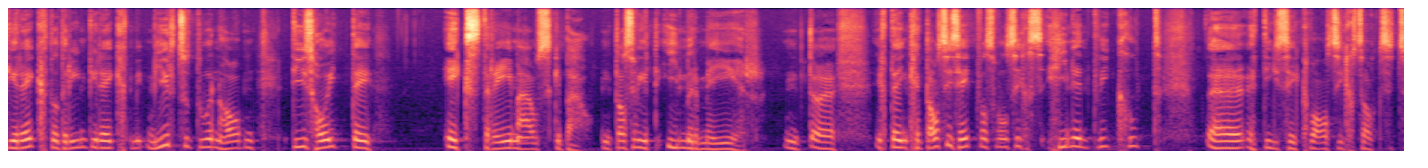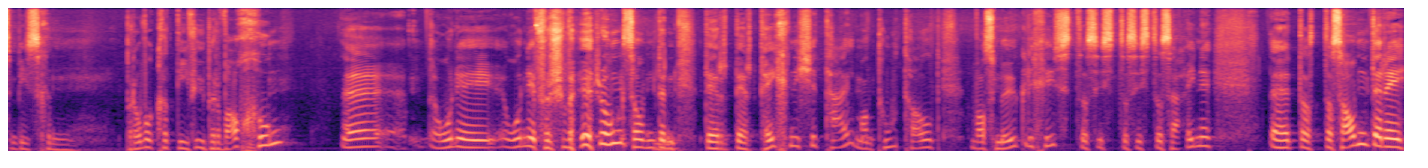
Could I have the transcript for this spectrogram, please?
direkt oder indirekt mit mir zu tun haben, die ist heute extrem ausgebaut. Und das wird immer mehr. Und äh, ich denke, das ist etwas, was sich hinentwickelt. Äh, diese quasi, ich sage es jetzt ein bisschen provokativ, Überwachung. Äh, ohne, ohne Verschwörung, sondern der, der technische Teil. Man tut halt, was möglich ist. Das ist das, ist das eine. Äh, das, das andere,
